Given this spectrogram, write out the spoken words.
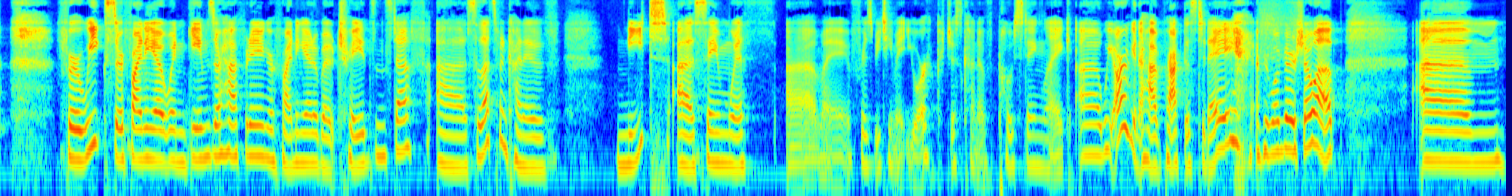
for weeks, or finding out when games are happening, or finding out about trades and stuff. Uh, so that's been kind of neat. Uh, same with uh, my frisbee team at York, just kind of posting like, uh, "We are going to have practice today. Everyone better show up." Um,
